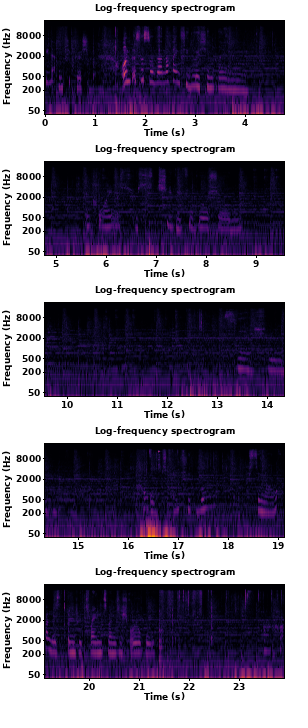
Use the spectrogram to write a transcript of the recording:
Wieder ein Figürchen. Und es ist sogar noch ein Figürchen drin. Ein kleines, süßes Chibi-Figürchen. Sehr schön. Oh, zwei Figuren. Das sind ja auch alles drin für 22 Euro. Ach,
